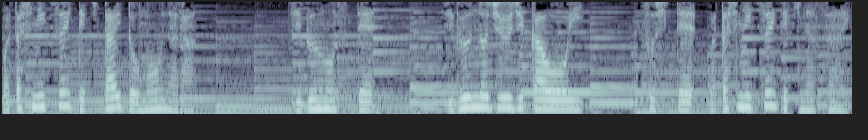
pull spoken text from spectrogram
私についてきたいと思うなら、自分を捨て、自分の十字架を追い、そして私についてきなさい。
